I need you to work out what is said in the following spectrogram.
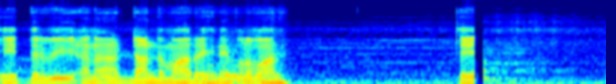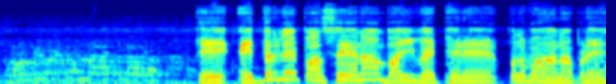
ਇੱਧਰ ਵੀ ਹਨਾ ਡੰਡ ਮਾਰ ਰਹੇ ਨੇ ਪਹਿਲਵਾਨ ਤੇ ਤੇ ਇਧਰਲੇ ਪਾਸੇ ਹੈ ਨਾ ਬਾਈ ਬੈਠੇ ਨੇ ਪਹਿਲਵਾਨ ਆਪਣੇ।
